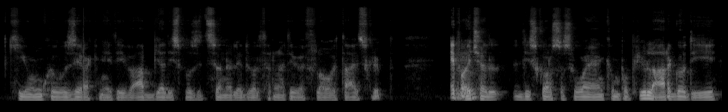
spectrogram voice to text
chiunque usi React Native abbia a disposizione le due alternative Flow e TypeScript. E poi mm. c'è il, il, discorso, se vuoi, anche un po' più largo di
